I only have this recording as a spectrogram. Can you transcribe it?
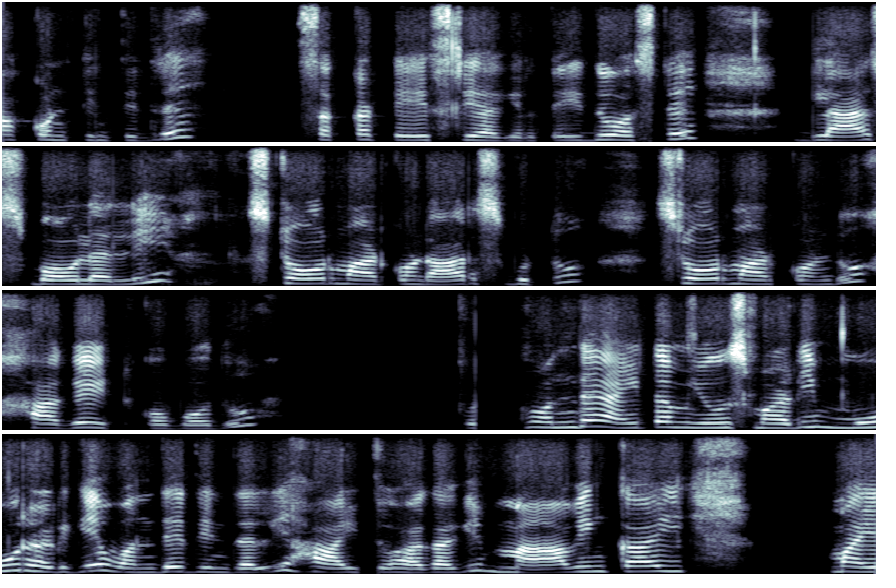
ಹಾಕೊಂಡ್ ತಿಂತಿದ್ರೆ ಸಖತ್ ಟೇಸ್ಟಿ ಆಗಿರುತ್ತೆ. ಇದು ಅಷ್ಟೇ ಗ್ಲಾಸ್ ಬೌಲ್ ಅಲ್ಲಿ ಸ್ಟೋರ್ ಮಾಡ್ಕೊಂಡು ಆರಿಸ್ಬಿಟ್ಟು ಸ್ಟೋರ್ ಮಾಡ್ಕೊಂಡು ಹಾಗೆ ಇಟ್ಕೋಬಹುದು ಒಂದೇ ಐಟಮ್ ಯೂಸ್ ಮಾಡಿ ಮೂರ್ ಅಡಿಗೆ ಒಂದೇ ದಿನದಲ್ಲಿ ಆಯ್ತು. ಹಾಗಾಗಿ ಮಾವಿನಕಾಯಿ ಮಯ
